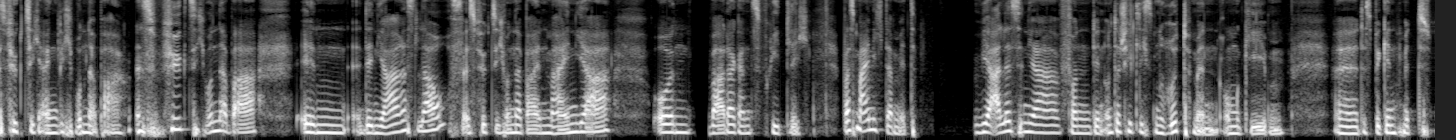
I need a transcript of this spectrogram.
es fügt sich eigentlich wunderbar. Es fügt sich wunderbar in den Jahreslauf, es fügt sich wunderbar in mein Jahr und war da ganz friedlich. Was meine ich damit? Wir alle sind ja von den unterschiedlichsten Rhythmen umgeben. Äh, das beginnt mit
